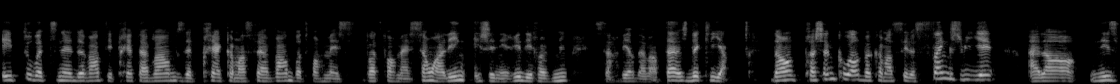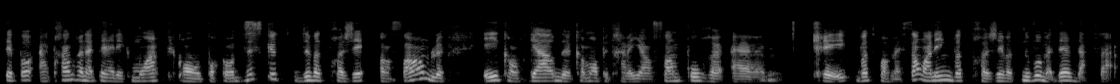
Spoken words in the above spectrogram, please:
et tout votre tunnel de vente est prêt à vendre. Vous êtes prêt à commencer à vendre votre, formation en ligne et générer des revenus, servir davantage de clients. Donc, prochaine cohorte va commencer le 5 juillet. Alors, n'hésitez pas à prendre un appel avec moi pour qu'on discute de votre projet ensemble et qu'on regarde comment on peut travailler ensemble pour euh, créer votre formation en ligne, votre projet, votre nouveau modèle d'affaires.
